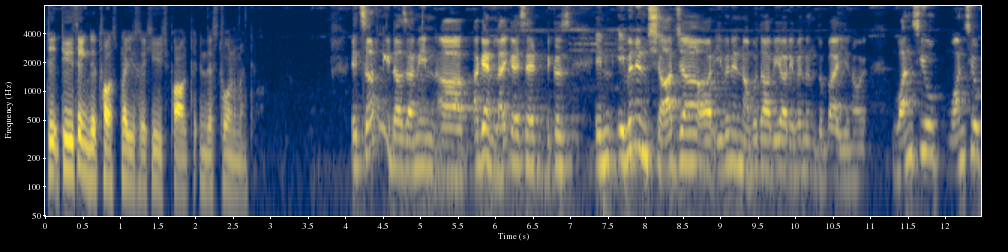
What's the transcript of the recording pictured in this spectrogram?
do, do you think the toss plays a huge part in this tournament? It certainly does. I mean, uh, again, like I said, because in even in Sharjah or even in Abu Dhabi or even in Dubai, you know, once you once you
